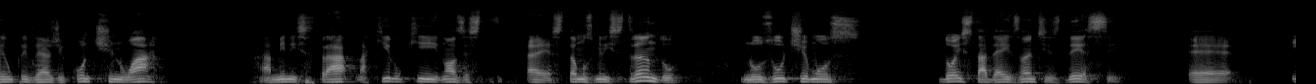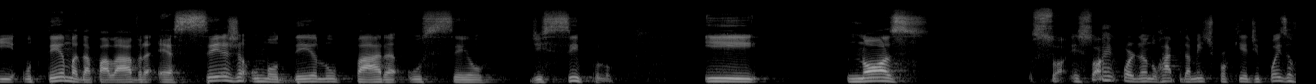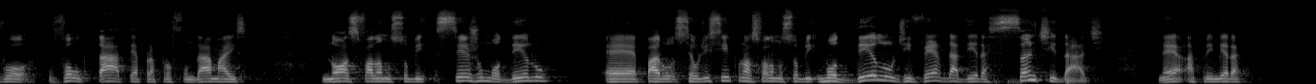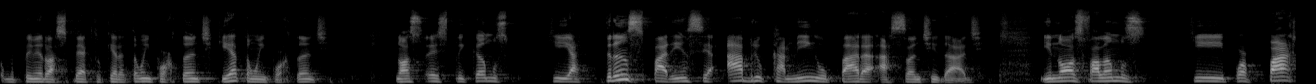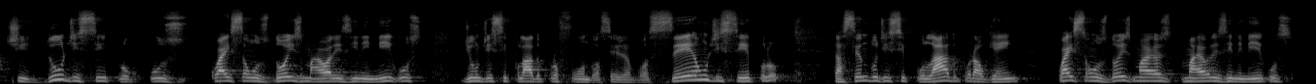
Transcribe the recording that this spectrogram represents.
tenho o privilégio de continuar a ministrar aquilo que nós é, estamos ministrando nos últimos dois tadéis antes desse. É, e o tema da palavra é: seja um modelo para o seu discípulo. E nós, só, e só recordando rapidamente, porque depois eu vou voltar até para aprofundar, mas nós falamos sobre seja um modelo é, para o seu discípulo, nós falamos sobre modelo de verdadeira santidade. Né? A primeira, o primeiro aspecto que era tão importante, que é tão importante, nós explicamos que a transparência abre o caminho para a santidade. E nós falamos que, por parte do discípulo, os, quais são os dois maiores inimigos de um discipulado profundo. Ou seja, você é um discípulo, está sendo discipulado por alguém. Quais são os dois maiores, maiores inimigos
